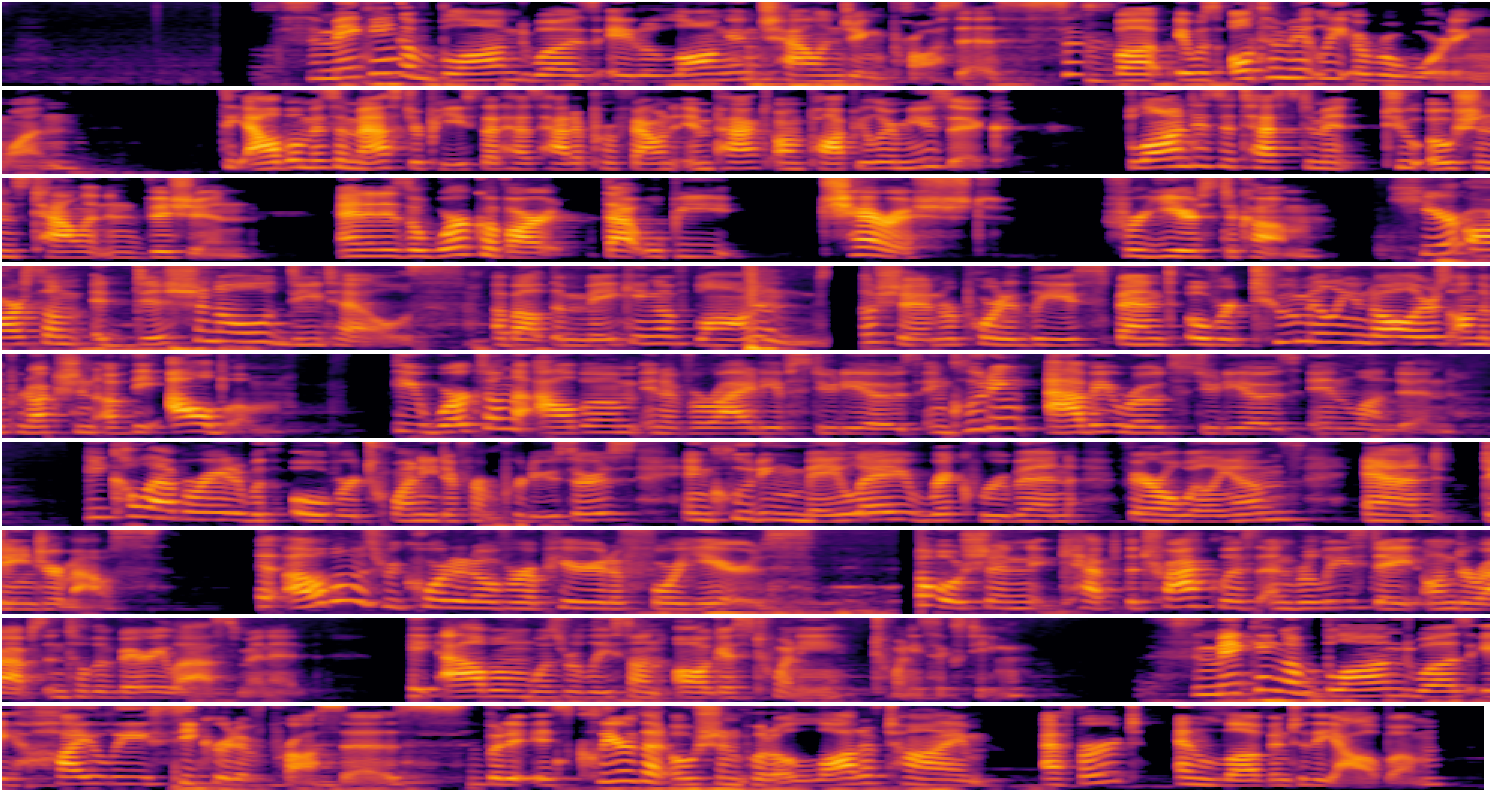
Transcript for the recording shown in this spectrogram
The making of Blonde was a long and challenging process, but it was ultimately a rewarding one. The album is a masterpiece that has had a profound impact on popular music. Blonde is a testament to Ocean's talent and vision, and it is a work of art that will be cherished for years to come. Here are some additional details about the making of Blonde. Ocean reportedly spent over $2 million on the production of the album. He worked on the album in a variety of studios, including Abbey Road Studios in London. He collaborated with over 20 different producers, including Malay, Rick Rubin, Pharrell Williams, and Danger Mouse. The album was recorded over a period of four years. Ocean kept the track list and release date under wraps until the very last minute. The album was released on August 20, 2016. The making of Blonde was a highly secretive process, but it is clear that Ocean put a lot of time, effort, and love into the album.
